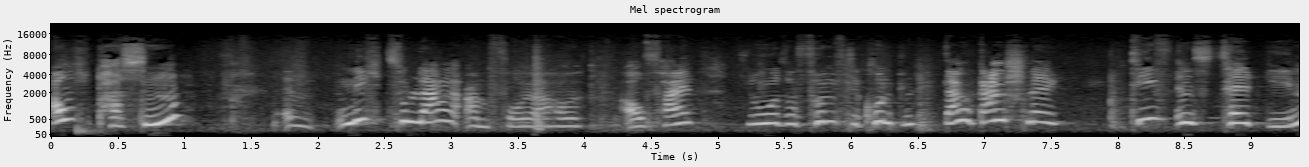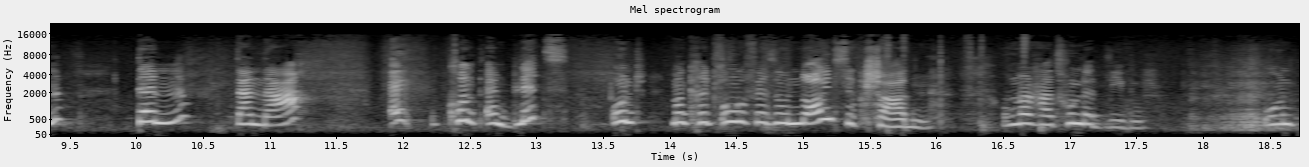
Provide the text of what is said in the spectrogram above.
aufpassen, äh, nicht zu lange am Feuerholz aufhalten, nur so fünf Sekunden, dann ganz schnell tief ins Zelt gehen, denn danach äh, kommt ein Blitz und man kriegt ungefähr so 90 Schaden und man hat 100 Leben. Und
